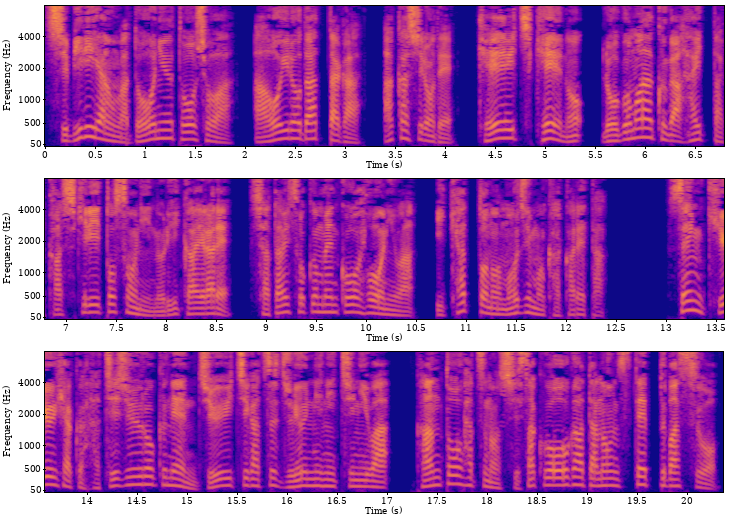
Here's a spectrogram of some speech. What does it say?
シビリアンは導入当初は青色だったが、赤白で KHK のロゴマークが入った貸し切り塗装に塗り替えられ、車体側面後方には、イキャットの文字も書かれた。1986年11月12日には、関東発の試作大型ノンステップバスを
